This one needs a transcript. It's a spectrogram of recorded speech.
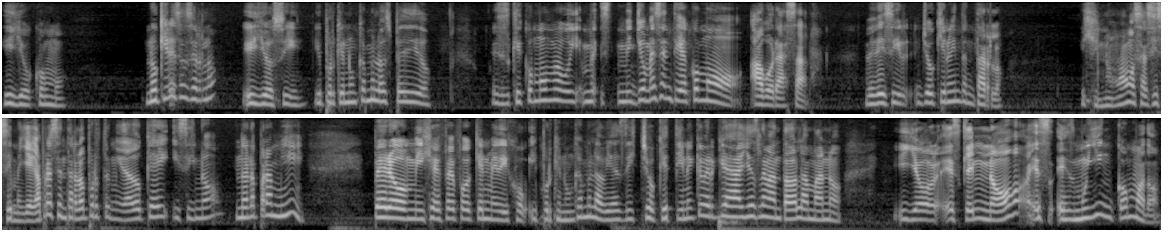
Y yo, ¿cómo? ¿No quieres hacerlo? Y yo, sí. ¿Y por qué nunca me lo has pedido? Es que cómo me voy, me- yo me sentía como aborazada, de decir, yo quiero intentarlo. dije, no, o sea, si se me llega a presentar la oportunidad, ok, y si no, no era para mí. Pero mi jefe fue quien me dijo, ¿y por qué nunca me lo habías dicho? ¿Qué tiene que ver que hayas levantado la mano? Y yo, es que no, es, es muy incómodo.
